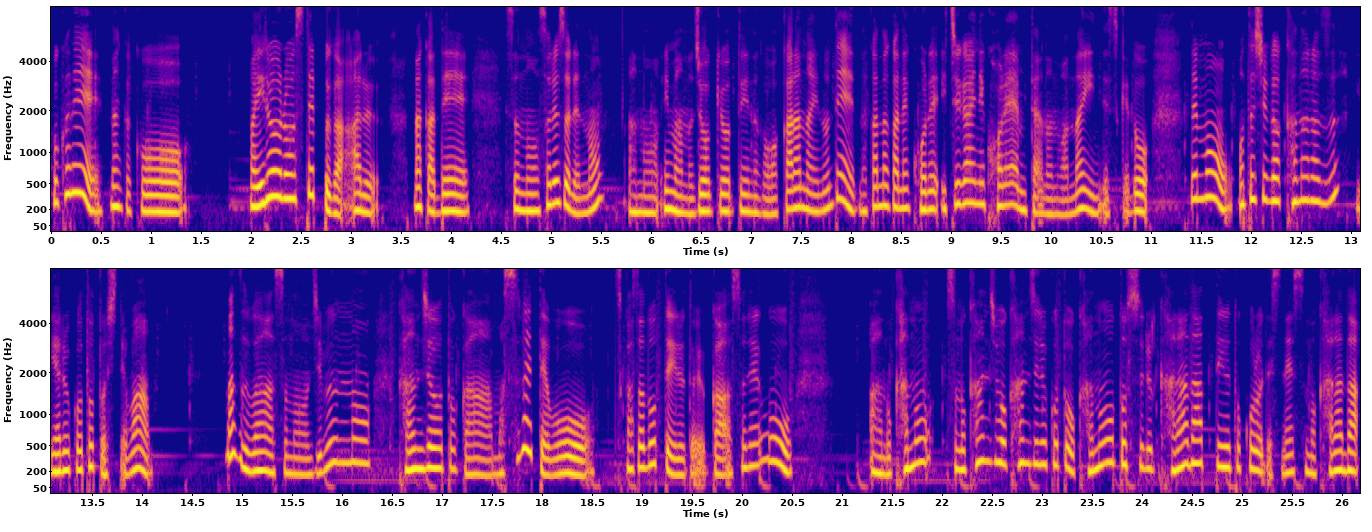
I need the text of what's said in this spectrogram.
ここでなんかこう、まあ、いろいろステップがある中で、その、それぞれの、あの、今の状況っていうのがわからないので、なかなかね、これ、一概にこれ、みたいなのはないんですけど、でも、私が必ずやることとしては、まずはその自分の感情とか、まあ、全てを司っているというかそれをあの可能その感情を感じることを可能とする体っていうところですね。その体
